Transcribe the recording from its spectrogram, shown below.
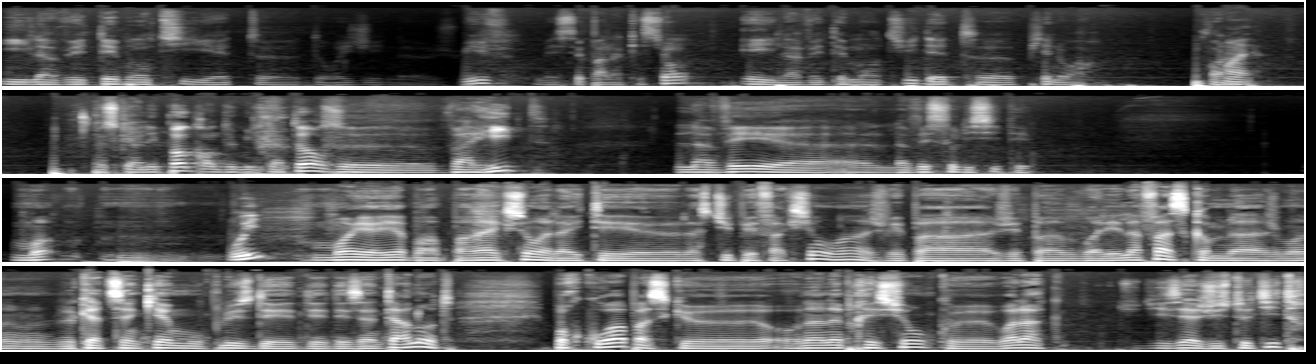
Il avait démenti être d'origine juive, mais c'est pas la question. Et il avait démenti d'être euh, pied noir. Voilà. Ouais. Parce qu'à l'époque, en 2014, euh, Vahid l'avait euh, l'avait sollicité. Moi, Oui. Moi, Yaya, bah, par réaction, elle a été euh, la stupéfaction. hein. Je vais pas, je vais pas voiler la face comme la- le 4 5 ou plus des, des- des internautes. Pourquoi? Parce que on a l'impression que, voilà, que tu disais à juste titre,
